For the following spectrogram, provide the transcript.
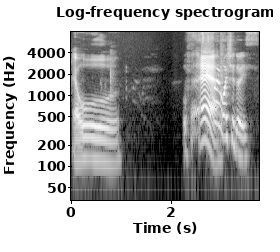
É o. O é. Firewatch 2.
